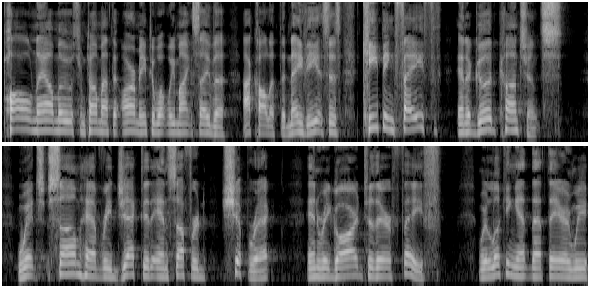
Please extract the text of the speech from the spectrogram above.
Paul now moves from talking about the army to what we might say the, I call it the navy. It says, keeping faith and a good conscience which some have rejected and suffered shipwreck in regard to their faith. We're looking at that there and we're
